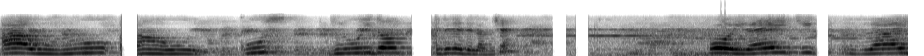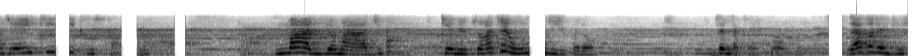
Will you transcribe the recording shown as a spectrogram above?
auru, aurus druido vedere della luce. Poi Reiki Reiki cristallo maglio magico che ne trovate 11 però. 33 ovvio. Lago del,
